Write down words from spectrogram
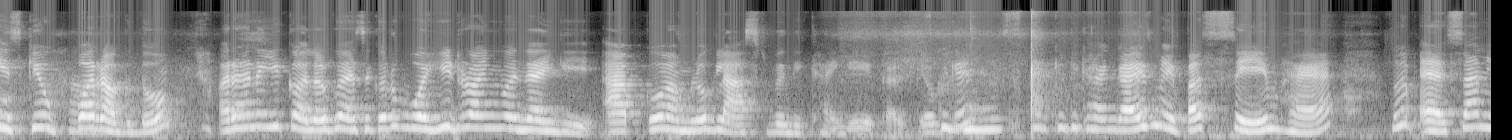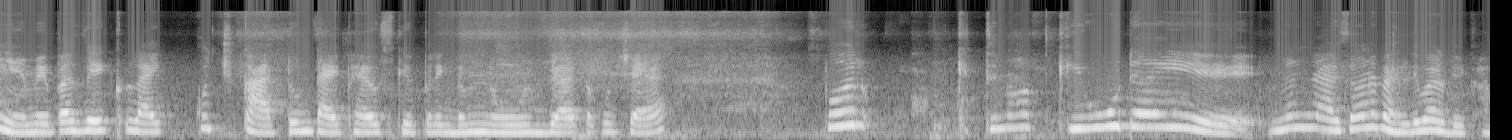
इसके ऊपर हाँ। रख दो और है ना ये कलर को ऐसे करो वही ड्राइंग बन जाएगी। आपको हम लोग लास्ट में दिखाएँगे ये करके ओके करके दिखाएँगे। गाइस मेरे पास सेम है। मतलब ऐसा नहीं है। मेरे पास एक लाइक कुछ कार्टून टाइप है उसके ऊपर एकदम नोज़ जैसा कुछ है। पर कितना क्यूट है ये। मैंने ऐसा मैंने पहली बार देखा।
